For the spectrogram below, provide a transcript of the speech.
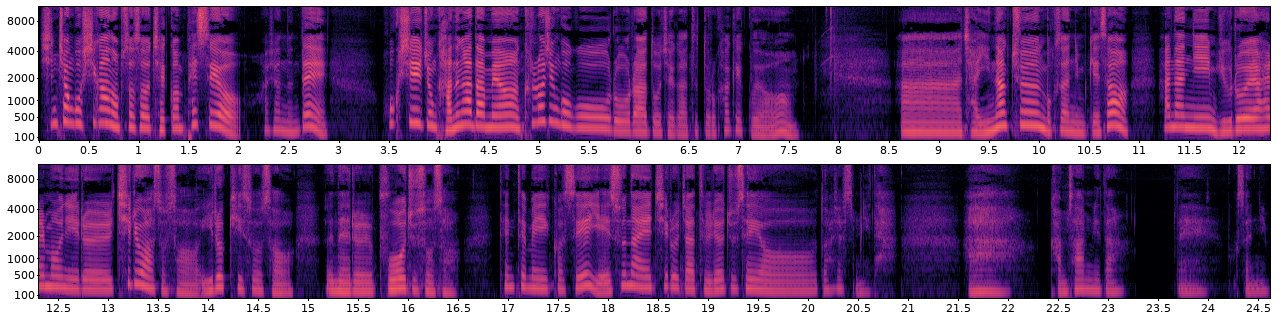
신청곡 시간 없어서 제 건 패스요 하셨는데 혹시 좀 가능하다면 클로징 곡으로라도 제가 듣도록 하겠고요. 아, 자, 이낙춘 목사님께서 하나님 유로의 할머니를 치료하소서, 일으키소서, 은혜를 부어주소서, 텐트메이커스의 예수나의 치료자 들려주세요. 또 하셨습니다. 아, 감사합니다. 네, 목사님.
